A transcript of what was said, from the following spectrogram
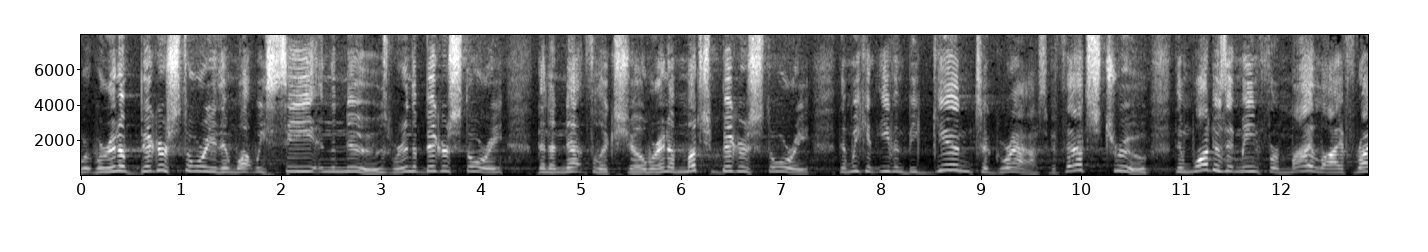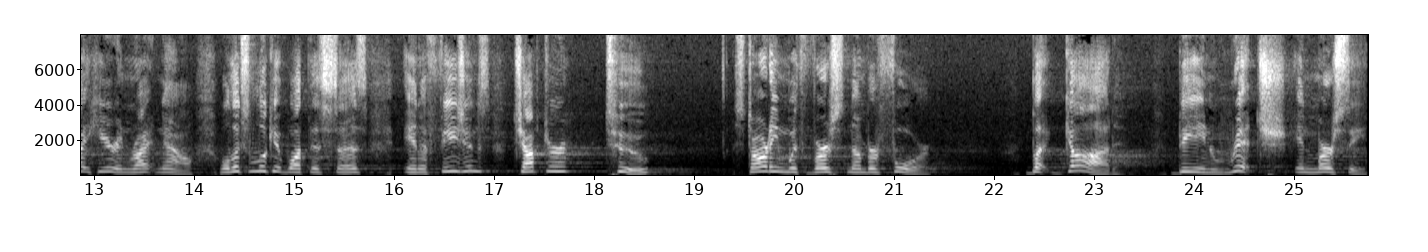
we're, we're, in a bigger story than what we see in the news. We're in a bigger story than a Netflix show. We're in a much bigger story than we can even begin to grasp. If that's true, then what does it mean for my life right here and right now? Well, let's look at what this says in Ephesians chapter 2, starting with verse number 4. But God, being rich in mercy,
